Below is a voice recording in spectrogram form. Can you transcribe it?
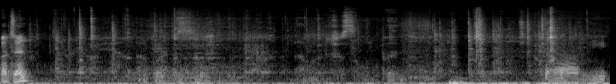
That's in. Oh yeah, that works. That works just a little bit. Uh, eat.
